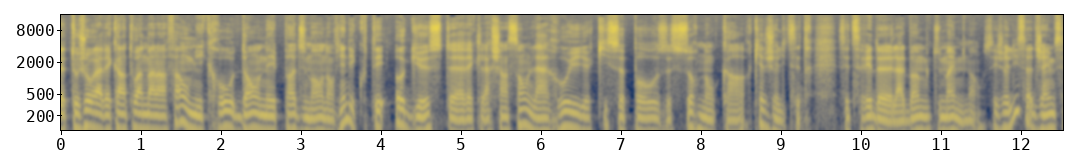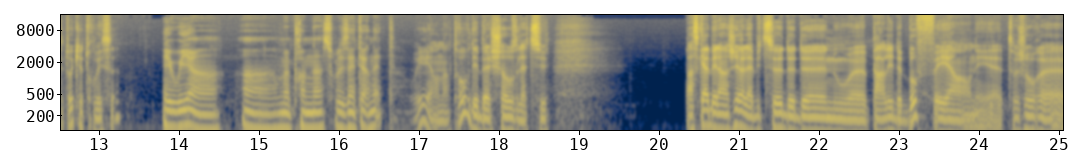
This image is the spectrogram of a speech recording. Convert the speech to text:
êtes toujours avec Antoine Malenfant au micro dont n'est pas du monde. On vient d'écouter Auguste avec la chanson La rouille qui se pose sur nos corps. Quel joli titre. C'est tiré de l'album du même nom. C'est joli ça, James. C'est toi qui as trouvé ça? Et oui, en, en me promenant sur les internets. Oui, on en trouve des belles choses là-dessus. Pascal Bélanger a l'habitude de nous euh, parler de bouffe et on est euh, toujours euh,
